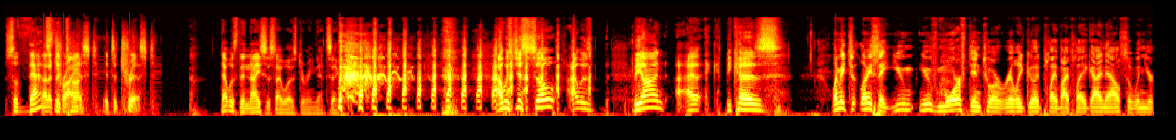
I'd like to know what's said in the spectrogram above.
So that's Not a the time- triest, it's a tryst. That was the nicest I was during that segment. I was just so I was beyond I, because Let me t- let me say you you've morphed into a really good play-by-play guy now. So when your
